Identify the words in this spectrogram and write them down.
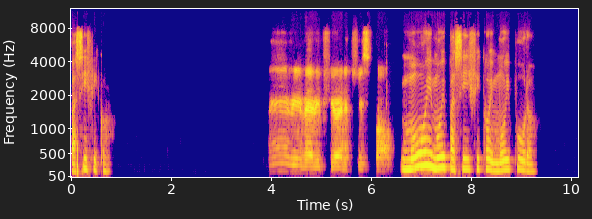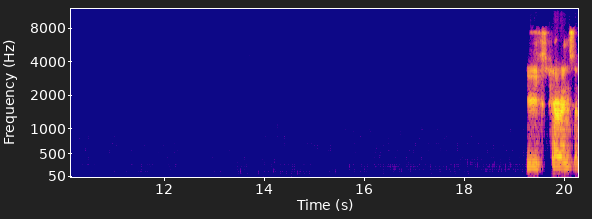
pacífico, Very, very pure and peaceful. muy, muy pacífico y muy puro. You experience a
